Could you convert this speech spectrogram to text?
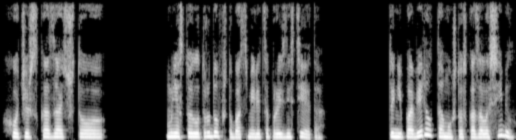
хочешь сказать, что...» Мне стоило трудов, чтобы осмелиться произнести это. «Ты не поверил тому, что сказала Сибил?»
